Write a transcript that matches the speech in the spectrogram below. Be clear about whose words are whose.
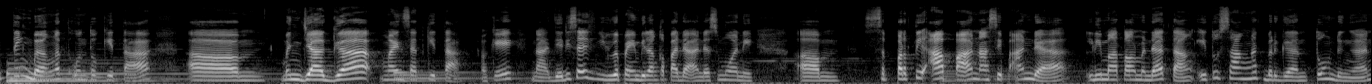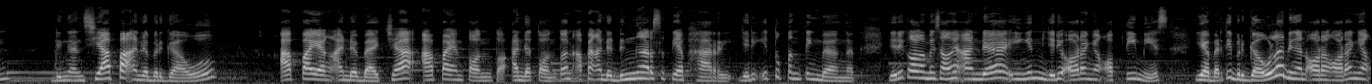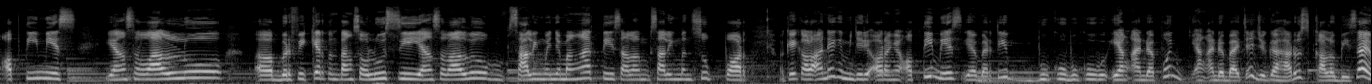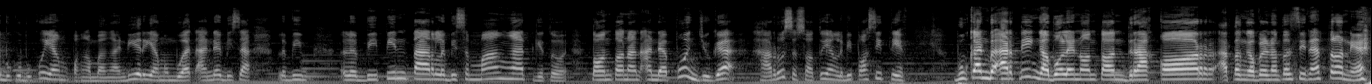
Speaker 1: penting banget untuk kita um, menjaga mindset kita, oke? Okay? Nah, jadi saya juga pengen bilang kepada anda semua nih, um, seperti apa nasib anda lima tahun mendatang itu sangat bergantung dengan dengan siapa anda bergaul, apa yang Anda baca, apa yang tonton, Anda tonton, apa yang Anda dengar setiap hari. Jadi itu penting banget. Jadi kalau misalnya Anda ingin menjadi orang yang optimis, ya berarti bergaulah dengan orang-orang yang optimis, yang selalu uh, berpikir tentang solusi, yang selalu saling menyemangati, saling saling mensupport. Oke, kalau Anda ingin menjadi orang yang optimis, ya berarti buku-buku yang Anda pun yang Anda baca juga harus kalau bisa ya buku-buku yang pengembangan diri yang membuat Anda bisa lebih lebih pintar, lebih semangat gitu. Tontonan Anda pun juga harus sesuatu yang lebih positif. Bukan berarti nggak boleh nonton drakor atau nggak boleh nonton sinetron ya.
